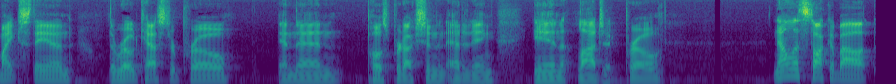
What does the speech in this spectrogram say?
mic stand, the Rodecaster Pro, and then post production and editing in Logic Pro. Now let's talk about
